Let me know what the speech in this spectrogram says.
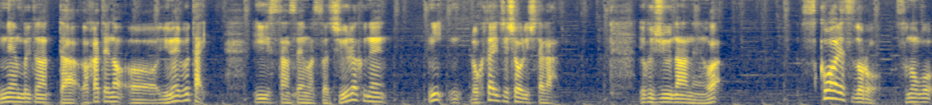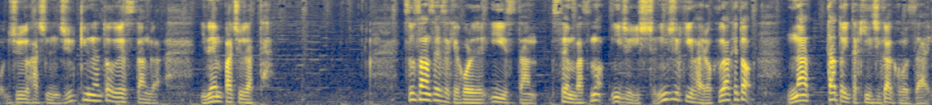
2年ぶりとなった若手の夢舞台。イースタン選抜は16年に6対1で勝利したが翌17年はスコアレスドロー。その後18年19年とウエスタンが2連覇中だった。通算成績はこれでイースタン選抜の21勝29敗6分けとなったといった記事がござい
